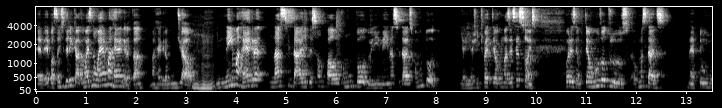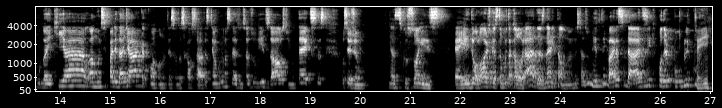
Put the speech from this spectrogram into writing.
é, é bastante delicado, mas não é uma regra, tá? Uma regra mundial. Uhum. E nem uma regra na cidade de São Paulo como um todo, e nem nas cidades como um todo. E aí a gente vai ter algumas exceções. Por exemplo, tem alguns outros, algumas cidades né, pelo mundo aí que a, a municipalidade arca com a manutenção das calçadas. Tem algumas cidades nos Estados Unidos, Austin, no Texas, ou seja, as discussões é, ideológicas estão muito acaloradas, né? Então, nos Estados Unidos tem várias cidades em que o poder público Sim.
